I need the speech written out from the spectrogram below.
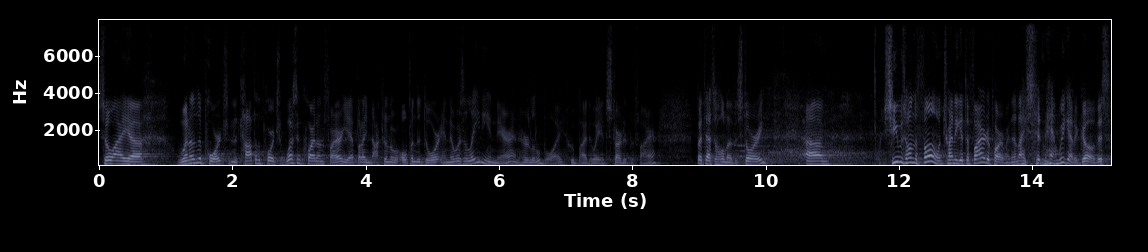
So I uh, went on the porch, and the top of the porch wasn't quite on fire yet, but I knocked on the door, opened the door, and there was a lady in there and her little boy, who, by the way, had started the fire. But that's a whole other story. Um, she was on the phone trying to get the fire department. And I said, Man, we got to go. This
